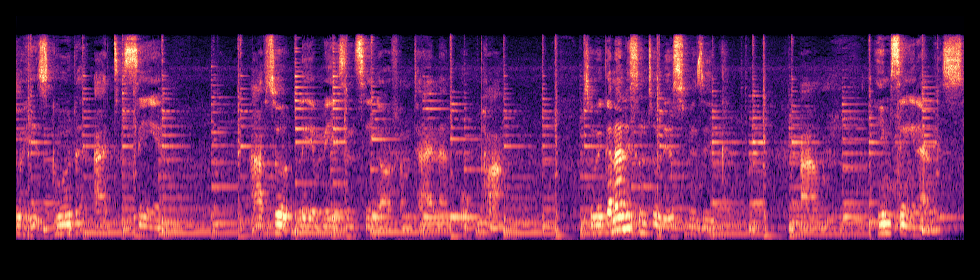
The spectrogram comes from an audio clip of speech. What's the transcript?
also he's good at singing absolutely amazing singer from Thailand Oppa. So we're gonna listen to this music um, him singing at this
